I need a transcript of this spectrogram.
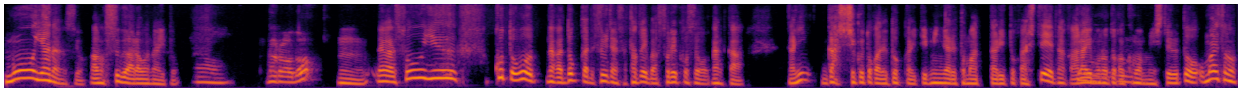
もう嫌なんですよ。あの、すぐ洗わないと。う。うん。なるほど。うん。だからそういうことをなんかどっかでするじゃないですか。例えばそれこそなんか、何？合宿とかでどっか行ってみんなで泊まったりとかして、なんか洗い物とかこまめにしてると、お前その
